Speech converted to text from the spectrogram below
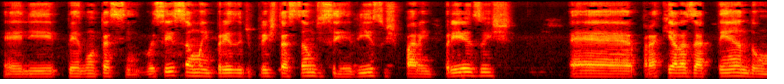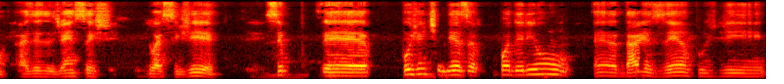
Ele pergunta assim: vocês são uma empresa de prestação de serviços para empresas é, para que elas atendam às exigências do SG? Você, é, por gentileza, poderiam é, dar exemplos de,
